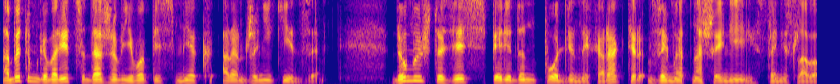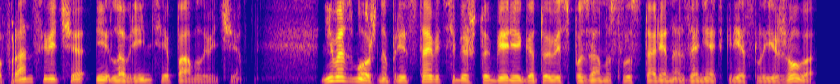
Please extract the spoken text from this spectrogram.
Об этом говорится даже в его письме к Араджаникидзе. Думаю, что здесь передан подлинный характер взаимоотношений Станислава Францевича и Лаврентия Павловича. Невозможно представить себе, что Берия, готовясь по замыслу Сталина занять кресло Ежова,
